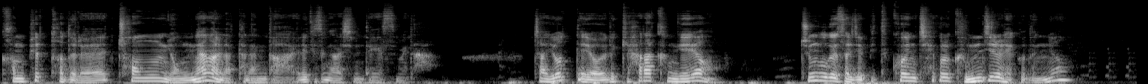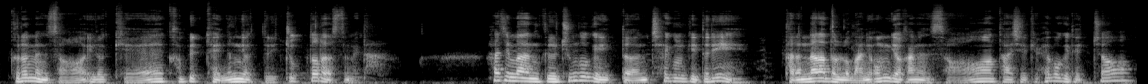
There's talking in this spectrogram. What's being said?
컴퓨터들의 총 용량을 나타낸다. 이렇게 생각하시면 되겠습니다. 자, 요때요, 이렇게 하락한 게요. 중국에서 이제 비트코인 채굴 금지를 했거든요. 그러면서 이렇게 컴퓨터의 능력들이 쭉 떨어졌습니다. 하지만 그 중국에 있던 채굴기들이 다른 나라들로 많이 옮겨가면서 다시 이렇게 회복이 됐죠.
